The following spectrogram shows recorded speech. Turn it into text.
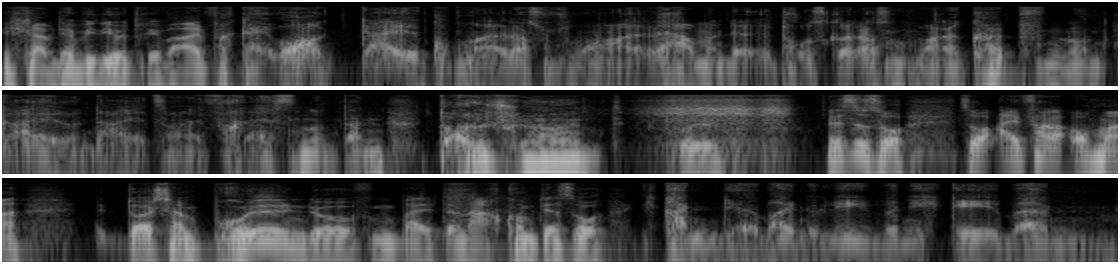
ich glaube, der Videodreh war einfach geil. Oh, geil, guck mal, lass uns mal, Hermann der Etrusker, lass uns mal köpfen und geil und da jetzt mal fressen und dann Deutschland brüllen. Das ist so, so einfach auch mal Deutschland brüllen dürfen, weil danach kommt der so, ich kann dir meine Liebe nicht geben.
